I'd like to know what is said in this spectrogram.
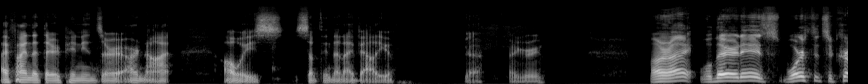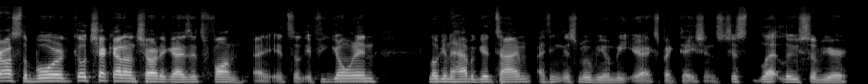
I find that their opinions are are not always something that I value. Yeah, I agree. All right. Well, there it is. Worth it's across the board. Go check out Uncharted, guys. It's fun. It's if you go in looking to have a good time, I think this movie will meet your expectations. Just let loose of your,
